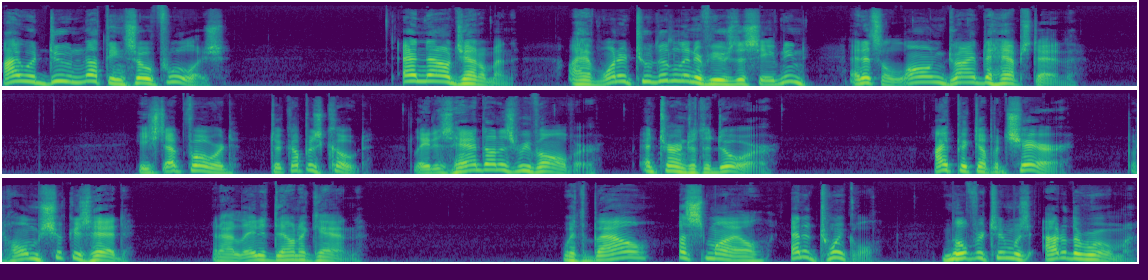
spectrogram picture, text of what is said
I would do nothing so foolish. And now, gentlemen, I have one or two little interviews this evening, and it's a long drive to Hampstead. He stepped forward, took up his coat, laid his hand on his revolver, and turned to the door. I picked up a chair, but Holmes shook his head, and I laid it down again. With bow, a smile, and a twinkle, Milverton was out of the room,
